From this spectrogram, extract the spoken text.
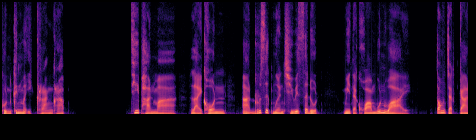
คุณขึ้นมาอีกครั้งครับ ที่ผ่านมา หลายคนอาจรู้สึกเหมือนชีวิตสะดุด มีแต่ความวุ่นวาย ต้องจัดการ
